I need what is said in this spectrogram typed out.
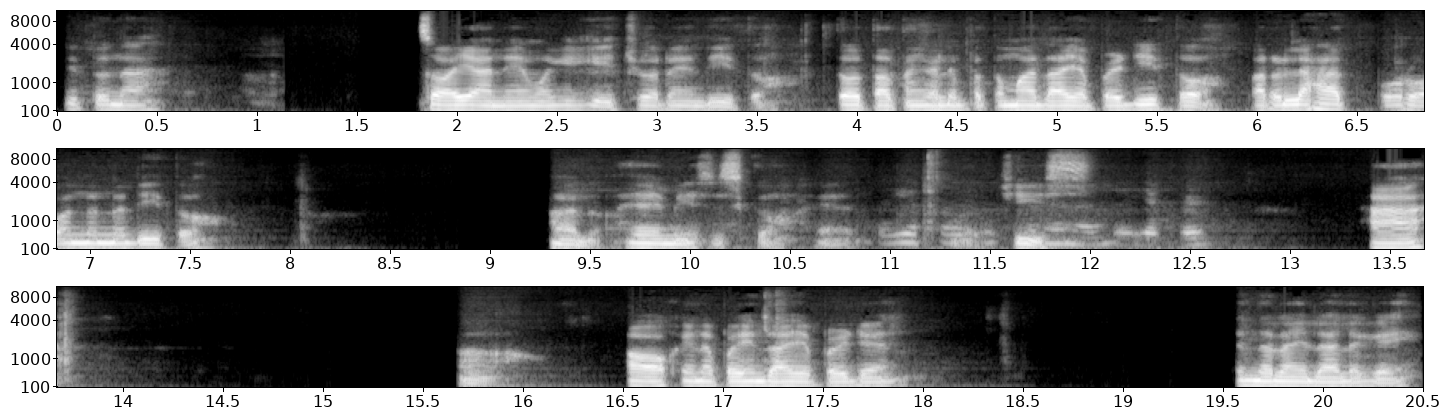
Dito na. So ayan, yung magiging itsura yun dito. Ito, tatanggalin pa itong mga diaper dito. Para lahat, puro ano na dito. Ano, ayan, misis ko. Ayan. Cheese. Ha? Ah. Ah, okay na pa yung diaper din. Yan na lang ilalagay.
